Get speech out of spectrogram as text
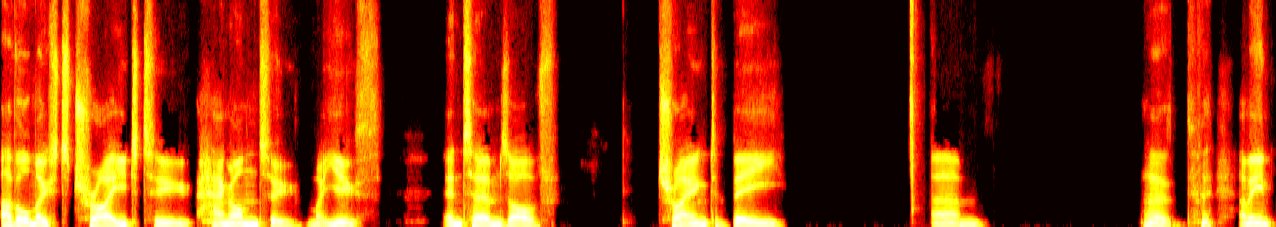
I've almost tried to hang on to my youth in terms of trying to be um I mean,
